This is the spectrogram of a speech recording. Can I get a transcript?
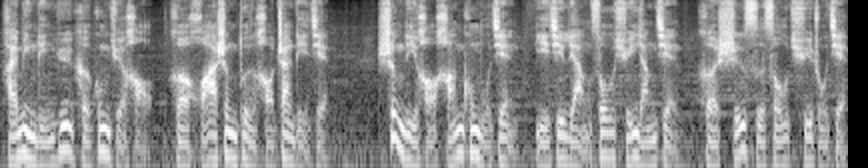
还命令约克公爵号和华盛顿号战列舰、胜利号航空母舰以及两艘巡洋舰和十四艘驱逐舰。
